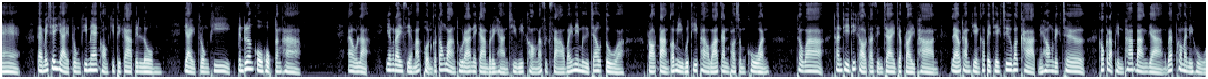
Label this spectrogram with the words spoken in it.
แน่ๆ แต่ไม่ใช่ใหญ่ตรงที่แม่ของกิติกาเป็นลม ใหญ่ตรงที่เป็นเรื่องโกหกต่างหาก เอาล่ะอย่างไรเสียมักผลก็ต้องวางธุระในการบริหารชีวิตของนักศึกษาไว้ในมือเจ้าตัว เพราะต่างก็มีวุฒิภาวะกันพอสมควร ทว่าทันทีที่เขาตัดสินใจจะปล่อยผ่าน แล้วทำเพียงเข้าไปเช็คชื่อว่าขาดในห้องเลคเชอร์ เขากลับเห็นภาพบางอย่างแวบเข้ามาในหัว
